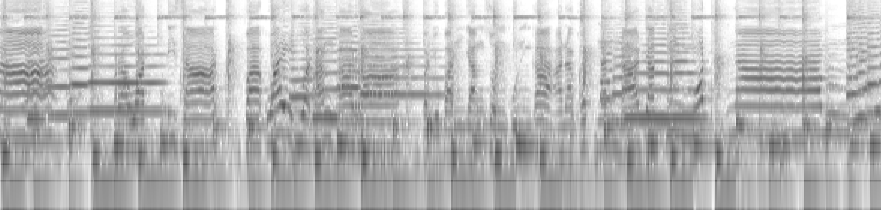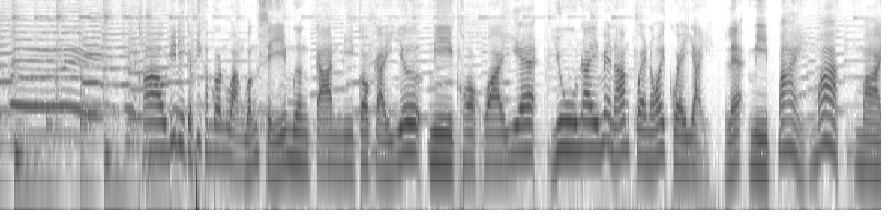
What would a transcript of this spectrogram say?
มา ประวัติศาสตร์ ฝากไว้ทั่วทั้งทารา ปัจจุบันยังทรงคุณค่าอนาคตนั้นนาจะยิ่งงดงาม ข่าวดีๆกับพี่คำรณหว่างหวังสีเมืองการมีกอไก่เยอะ มีคอควายแยะ อยู่ในแม่น้ำแควน้อยแควใหญ่ และมีป้ายมากมาย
